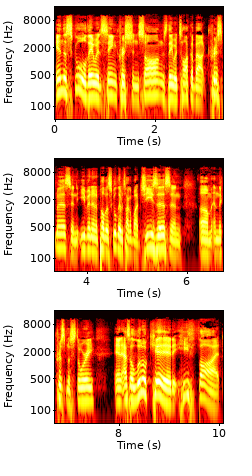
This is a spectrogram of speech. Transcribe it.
in the school, they would sing Christian songs. They would talk about Christmas. And even in a public school, they would talk about Jesus and, um, and the Christmas story. And as a little kid, he thought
